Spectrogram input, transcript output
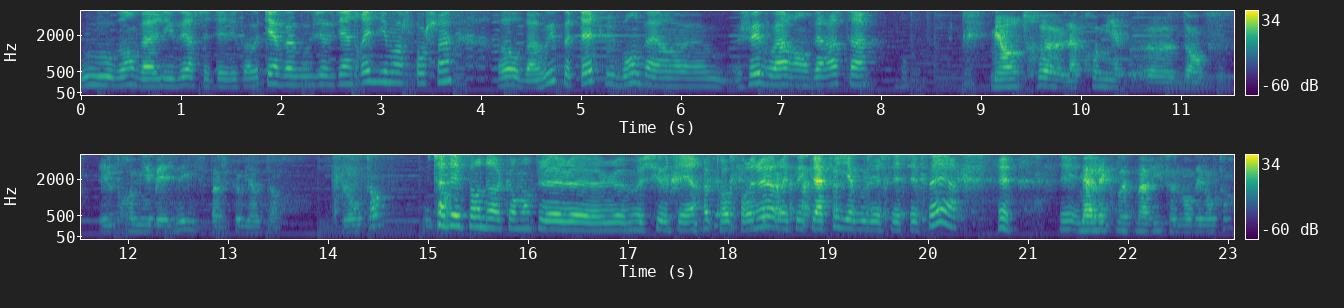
Ou, bon, ben, l'hiver, c'était des fois, tiens, ben, vous viendrez dimanche prochain? Oh, ben oui, peut-être, bon, ben, euh, je vais voir, on verra ça. Mais entre la première euh, danse et le premier baiser, il se passe combien de temps? Longtemps? Ça dépend de comment que le, monsieur était entrepreneur et puis que la fille a voulu se laisser faire. Mais avec votre mari, ça demandait longtemps?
